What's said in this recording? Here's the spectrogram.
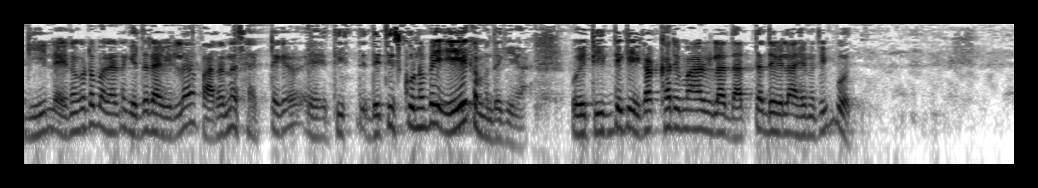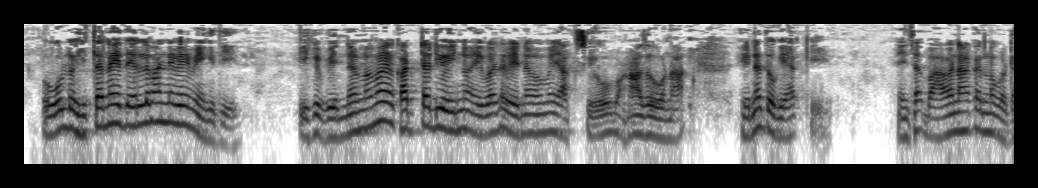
ගිහිල්ලා එනකොට බලන්න ගෙදර ඇවිල්ලා පරණ සෙට් එක දෙතිස් කුණපේ ඒකමද කියලා. ওই 32 එකක් හරි මාරු වෙලා දත්තද වෙලා එහෙම තිබ්බොත්. ඕගොල්ලෝ හිතන්නේ දෙල්ලමන්නේ වෙයි මේකේ තියෙන්නේ. ඒක වෙනමම කට්ටඩියෝ ඉන්නවා. ඒවට වෙනමම යක්ෂයෝ මහසෝනා එන තොගයක් කියන. ඒ නිසා භාවනා කරනකොට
